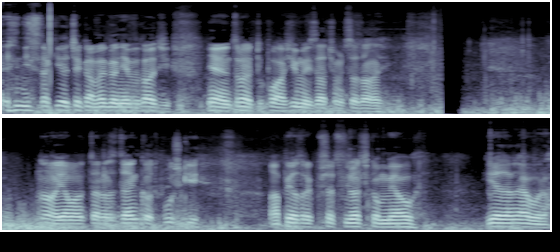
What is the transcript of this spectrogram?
nic takiego ciekawego nie wychodzi. Nie wiem, trochę tu połazimy i zobaczymy co dalej. No, ja mam teraz denko od puszki, a Piotrek przed chwileczką miał 1 euro.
